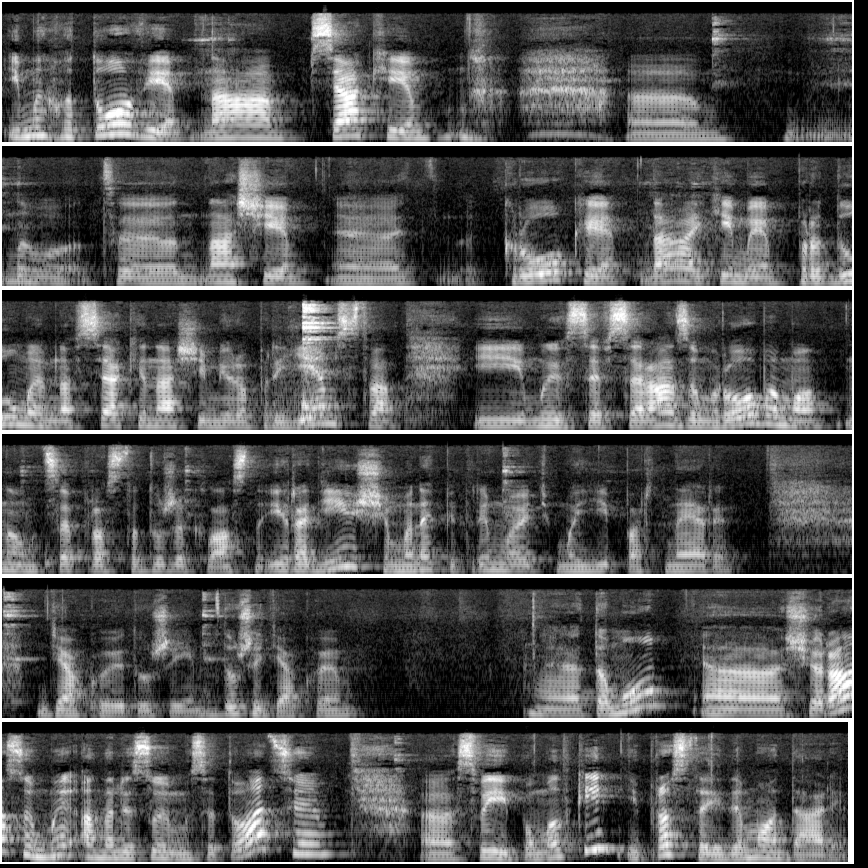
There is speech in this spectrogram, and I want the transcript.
І ми готові на всякі е, ну, от, е, наші е, кроки, да, які ми продумаємо на всякі наші міроприємства. І ми це все разом робимо. Ну, це просто дуже класно. І радію, що мене підтримують мої партнери. Дякую дуже їм. Дуже дякую. Е, Тому е, щоразу ми аналізуємо ситуацію, е, свої помилки і просто йдемо далі.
